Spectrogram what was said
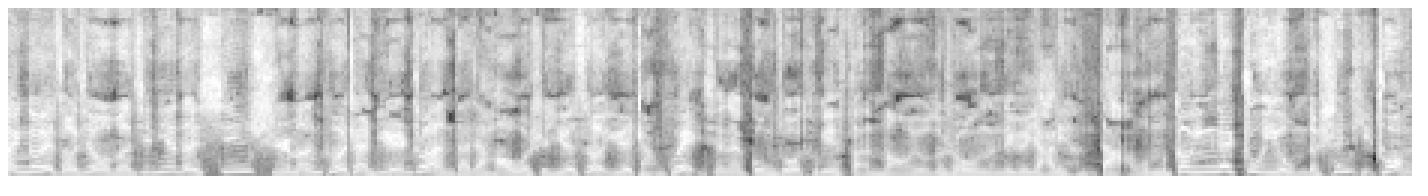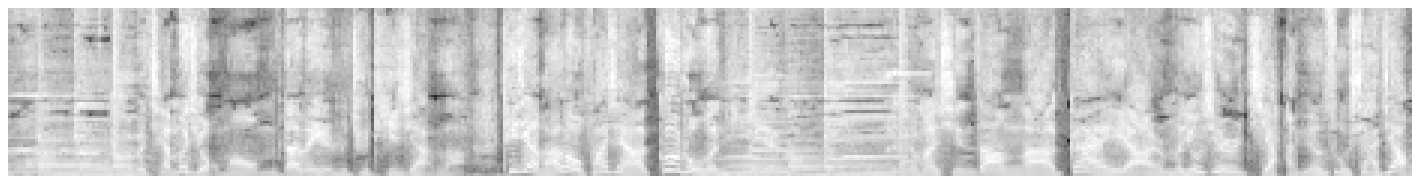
欢迎各位走进我们今天的新石门客栈狄仁传。大家好，我是月色月掌柜。现在工作特别繁忙，有的时候呢，这个压力很大。我们更应该注意我们的身体状况。这不前不久嘛，我们单位也是去体检了。体检完了，我发现啊，各种问题，什么心脏啊、钙呀，什么，尤其是钾元素下降。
